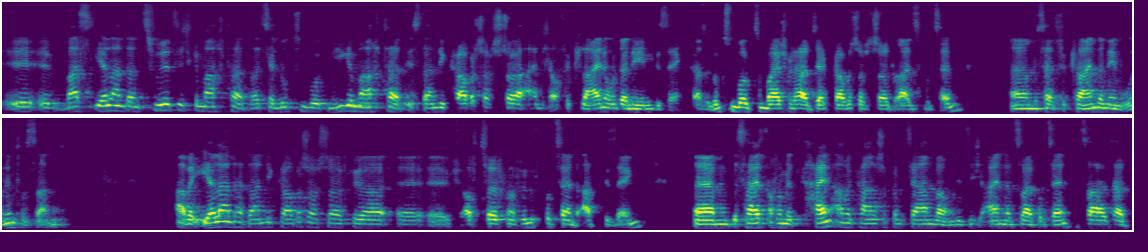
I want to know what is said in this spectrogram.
äh, was Irland dann zusätzlich gemacht hat, was ja Luxemburg nie gemacht hat, ist dann die Körperschaftssteuer eigentlich auch für kleine Unternehmen gesenkt. Also Luxemburg zum Beispiel hat ja Körperschaftssteuer 30 Prozent. Ähm, das heißt für kleine Unternehmen uninteressant. Aber Irland hat dann die Körperschaftssteuer für, äh, auf 12,5 Prozent abgesenkt. Ähm, das heißt, auch wenn jetzt kein amerikanischer Konzern war und jetzt nicht ein oder zwei Prozent bezahlt hat,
